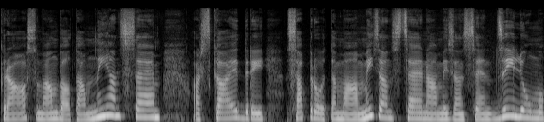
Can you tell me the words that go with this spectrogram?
krāsu, melnbaltām niansēm, ar skaidri saprotamām mizanscēnām, mizanscēnu dziļumu.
